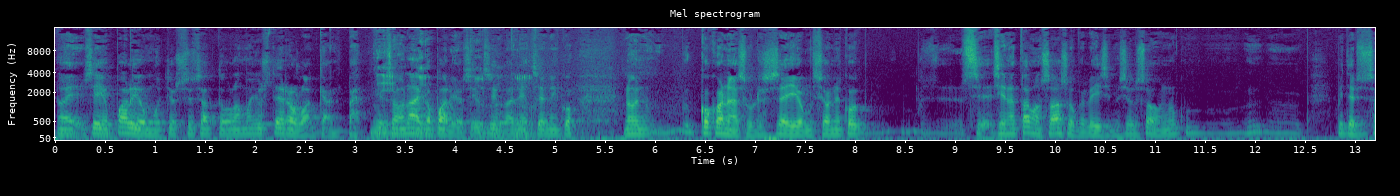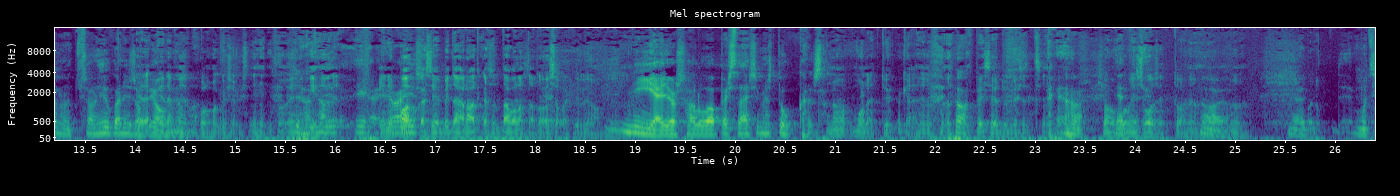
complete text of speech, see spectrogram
no ei, se ei ole paljon, mutta jos se sattuu olemaan just Erolan kämppä, niin, niin se on aika niin, paljon kyllä, sillä kyllä. että se niin kuin, noin kokonaisuudessa se ei ole, mutta se on niin kuin, siinä talossa asuvilla ihmisillä se on niin kuin, miten se sanoo, että se on hiukan isompi Edä, ongelma. Enemmän kulmakysymys, niin no, ihan, ihan, ei ne pakkasia pitää ratkaista tavalla tai toisella. Kyllä, joo. Niin, ja jos haluaa pestä esimerkiksi tukkansa. No, monet tykkää, peseytymiset, se on kovin suosittua. Mutta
